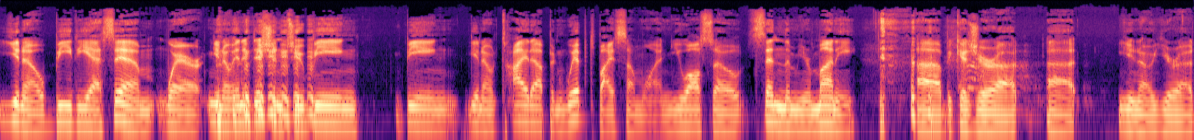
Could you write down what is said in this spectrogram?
you know BDSM where you know in addition to being being you know tied up and whipped by someone, you also send them your money uh, because you're a uh, you know you're a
